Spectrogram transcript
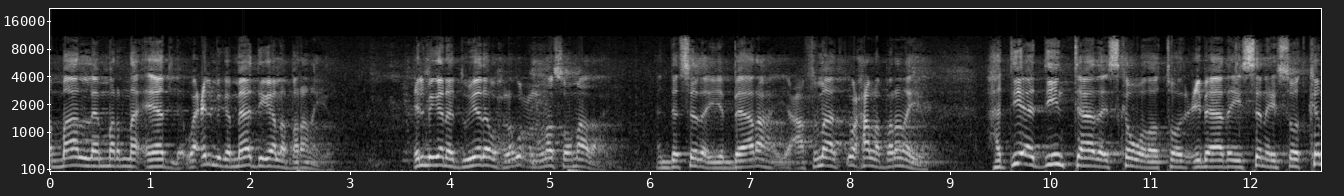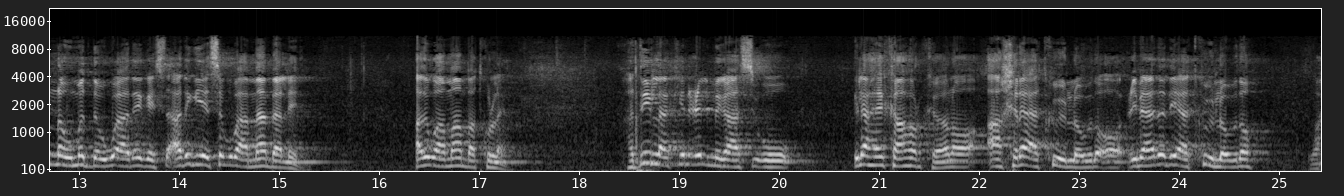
ammaan leh marna eed leh. Waa cilmiga maadiga la baranayo. Cilmigan adduunyada wax lagu cununo soomaada handasada iyo beeraha iyo caafimaadka waxaa la baranayo haddii aad diintaada iska wadato ood cibaadaysanaysood kana ummadda ugu adeegaysa adig iyo isaguba ammaan baa leedi. Adigu ammaan baad ku leedahay haddii laakiin cilmigaasi uu ilaahay kaa hor keeno aakhire aad ku ilowdo oo cibaadadii aad ku ilowdo waa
